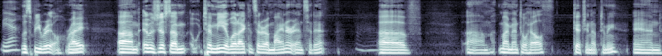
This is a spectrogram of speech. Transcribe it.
Yeah. Let's be real, right? Um, it was just um, to me what I consider a minor incident of um, my mental health catching up to me and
